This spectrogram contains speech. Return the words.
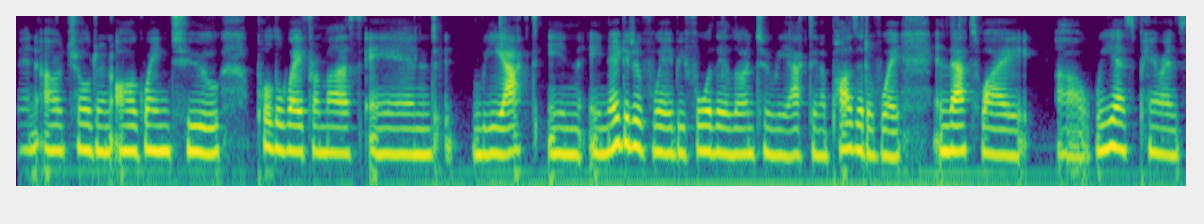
when our children are going to pull away from us and react in a negative way before they learn to react in a positive way. And that's why uh, we as parents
